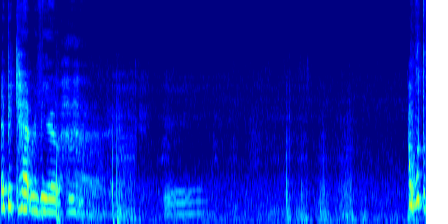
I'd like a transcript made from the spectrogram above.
Epic cat reveal. oh, what the?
